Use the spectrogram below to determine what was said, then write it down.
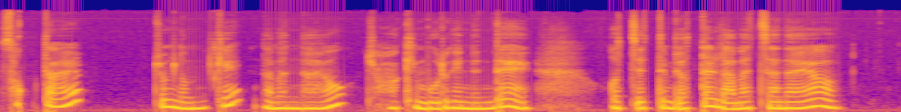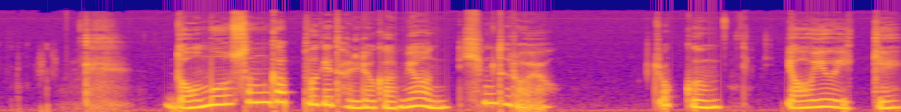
석 달? 좀 넘게 남았나요? 정확히 모르겠는데, 어쨌든 몇 달 남았잖아요. 너무 숨가쁘게 달려가면 힘들어요. 조금 여유 있게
